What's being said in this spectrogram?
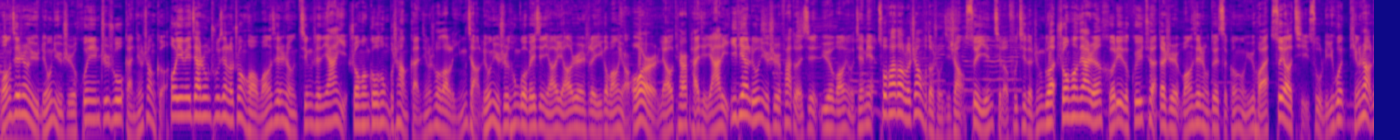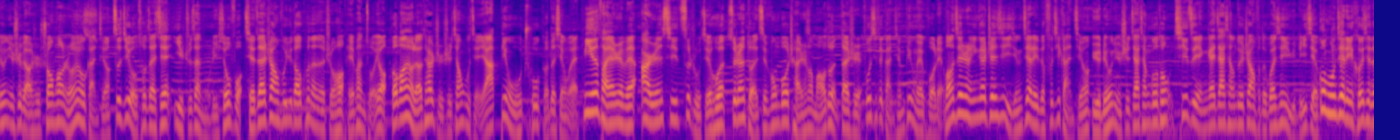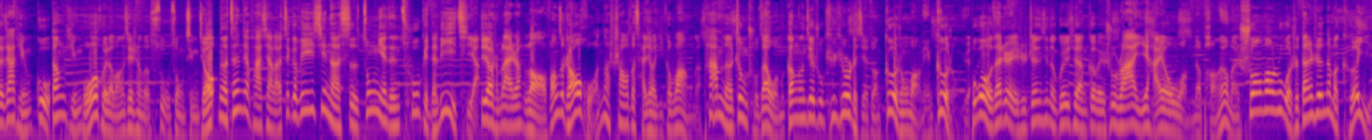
王先生与刘女士婚姻之初感情尚可，后因为家中出现了状况，王先生精神压抑，双方沟通不畅，感情受到了影响。刘女士通过微信摇一摇认识了一个网友，偶尔聊天排解压力。一天，刘女士发短信约网友见面，错发到了丈夫的手机上，遂引起了夫妻的争端。双方家人合力的规劝，但是王先生对此耿耿于怀，遂要起诉离婚。庭上，刘女士表示双方仍有感情，自己有错在先，一直在努力修复，且在丈夫遇到困难的时候陪伴左右。和网友聊天只是相互解压，并无出格的行为。密云法院认为，二人系自主结婚，虽然短信风波产生了矛盾，但是夫妻的感情并未破裂。王先生应该珍惜已经建立的夫妻感情，与刘女士加强沟通，妻子也应该加强对丈夫的关心与理解，共同建立和谐的家庭。故当庭驳回了王先生的诉讼请求。那真的发现了，这个微信呢是中年人出轨的利器啊！这叫什么来着？老房子着火，那烧的才叫一个旺呢。他们呢正处在我们刚刚接触 QQ 的阶段，各种网恋，各种约。不过我在这也是真心的规劝各位叔叔阿姨，还有我们的朋友们，双方如果是单身，那么可以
